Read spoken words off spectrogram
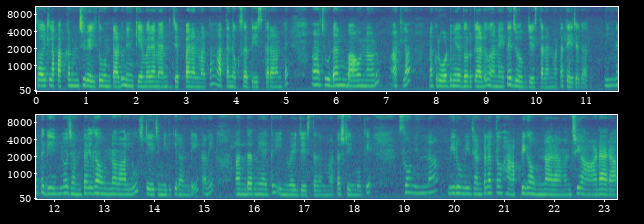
సో ఇట్లా పక్క నుంచి వెళ్తూ ఉంటాడు. నేను కెమెరామ్యాన్కి చెప్పానమాట అతన్ని ఒకసారి తీసుకురా అంటే చూడడానికి బాగున్నాడు అట్లా నాకు రోడ్డు మీద దొరికాడు అని అయితే జోక్ చేస్తాడనమాట తేజ గారు. నిన్నటి గేమ్లో జంటలుగా ఉన్న వాళ్ళు స్టేజ్ మీదకి రండి అని అందరినీ అయితే ఇన్వైట్ చేస్తుంది శ్రీముఖి. సో నిన్న మీరు మీ జంటలతో హ్యాపీగా ఉన్నారా మంచిగా ఆడారా?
